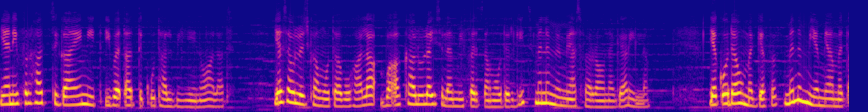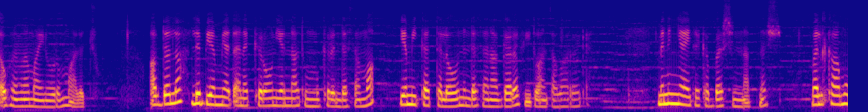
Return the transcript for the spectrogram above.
የኔ ፍርሃት ስጋዬን ይበጣጥቁታል ብዬ ነው አላት። የሰው ልጅ ከሞተ በኋላ በአካሉ ላይ ስለሚፈጸመው ድርጊት ምንም የሚያስፈራው ነገር የለም። የቆዳው መገፈፍ ምንም የሚያመጣው ህመም አይኖርም አለችው። አብደላህ ልብ የሚያጠነክረውን የእናቱን ምክር እንደሰማ የሚከተለውን እንደተናገረ ፊቱ አንጸባረቀ። ምንኛ የተከበርሽ እናት ነሽ። መልካሙ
